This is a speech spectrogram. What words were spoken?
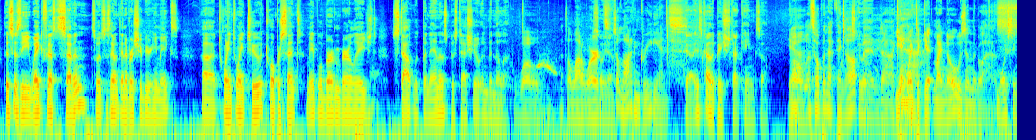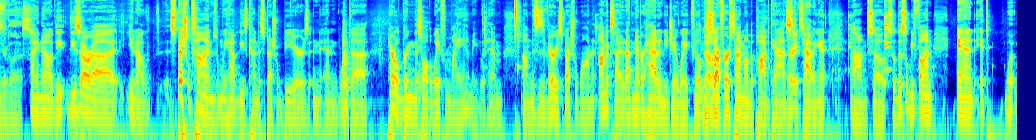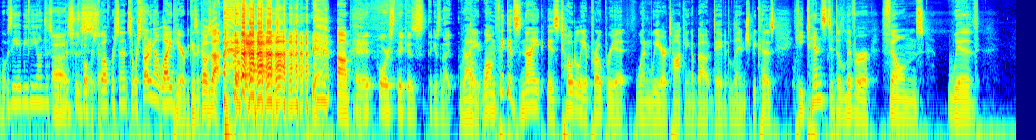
This is the Wakefest 7, so it's the seventh anniversary beer he makes. Uh, 2022, 12% maple bourbon barrel aged stout with bananas, pistachio, and vanilla. Whoa. That's a lot of words. So, yeah. It's a lot of ingredients. Yeah, it's kind of the pastry stout king. So Yeah. Well, let's open that thing up, and uh, I can't wait to get my nose in the glass. moisten your glass. I know. The, these are, uh, you know, special times when we have these kind of special beers, and and with uh, Harold bringing this all the way from Miami with him, um, this is a very special one. I'm excited. I've never had an EJ Wakefield. This is our first time on the podcast Very exciting. having it. Um, so so this will be fun, and it's. What, what was the ABV on this one? Uh, this was 12%. Twelve percent. So we're starting out light here because it goes up. yeah, um, and it pours thick as thick as night. Right. Well, and Thick as Night is totally appropriate when we are talking about David Lynch because he tends to deliver films with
